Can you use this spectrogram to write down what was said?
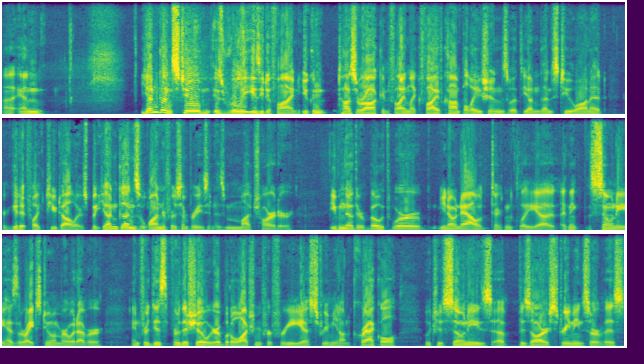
uh, and Young Guns 2 is really easy to find. You can toss a rock and find like five compilations with Young Guns 2 on it or get it for like two dollars. But Young Guns One, for some reason, is much harder. even though they're both were you know now technically uh, I think Sony has the rights to them or whatever. And for this for this show, we were able to watch them for free uh, streaming on Crackle, which is Sony's uh, bizarre streaming service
